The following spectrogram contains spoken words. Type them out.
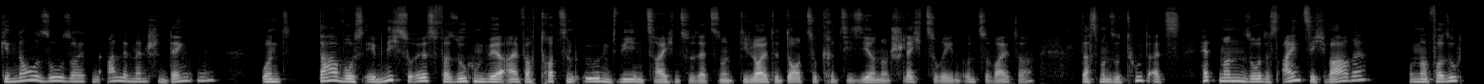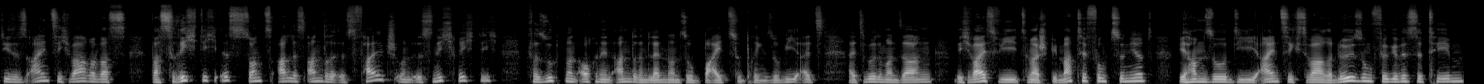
genau so sollten alle Menschen denken. Und da, wo es eben nicht so ist, versuchen wir einfach trotzdem irgendwie ein Zeichen zu setzen und die Leute dort zu kritisieren und schlecht zu reden und so weiter. Dass man so tut, als hätte man so das einzig wahre und man versucht dieses einzig wahre, was, was richtig ist, sonst alles andere ist falsch und ist nicht richtig, versucht man auch in den anderen Ländern so beizubringen. So wie als, als würde man sagen, ich weiß, wie zum Beispiel Mathe funktioniert, wir haben so die einzig wahre Lösung für gewisse Themen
